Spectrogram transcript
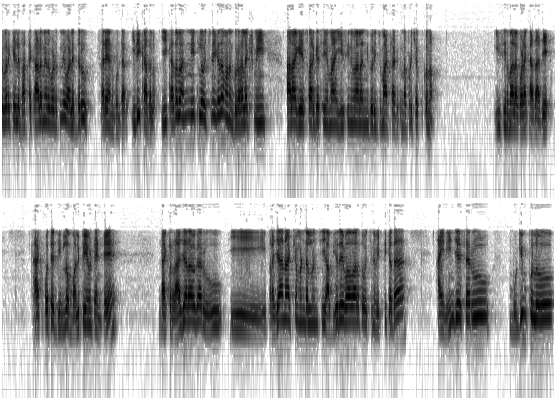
చివరికెళ్ళి భర్త కాళ్ళ మీద పడుతుంది. వాళ్ళిద్దరూ సరే అనుకుంటారు. ఇది కథలు. ఈ కథలు అన్నింటిలో వచ్చినాయి కదా మనం గృహలక్ష్మి అలాగే స్వర్గసీమ ఈ సినిమాలన్నీ గురించి మాట్లాడుకున్నప్పుడు చెప్పుకున్నాం. ఈ సినిమాలో కూడా కథ అదే. కాకపోతే దీనిలో మలుపు ఏమిటంటే డాక్టర్ రాజారావు గారు ఈ ప్రజానాట్య మండలి నుంచి అభ్యుదయ భావాలతో వచ్చిన వ్యక్తి కదా. ఆయన ఏం చేశారు? ముగింపులో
